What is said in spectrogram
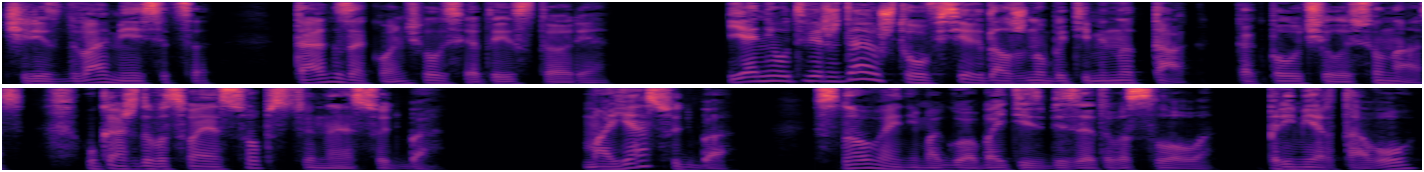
через два месяца. Так закончилась эта история. Я не утверждаю, что у всех должно быть именно так, как получилось у нас. У каждого своя собственная судьба. Моя судьба, снова я не могу обойтись без этого слова, пример того,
